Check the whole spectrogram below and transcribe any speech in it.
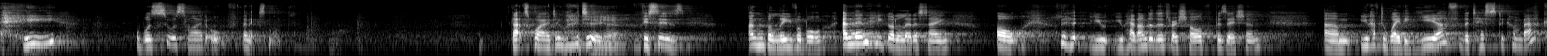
He was suicidal for the next month. That's why I do what I do. Yeah. This is unbelievable. And then he got a letter saying, Oh, you, you had under the threshold for possession. Um, you have to wait a year for the test to come back.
